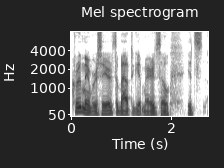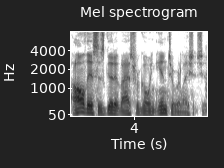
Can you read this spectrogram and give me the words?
crew members here that's about to get married. So it's all this is good advice for going into relationships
